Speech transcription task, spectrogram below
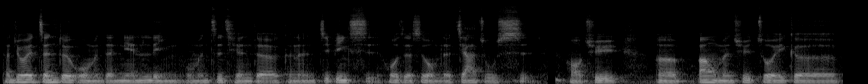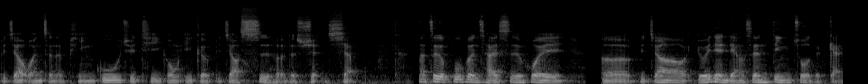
它就会针对我们的年龄、我们之前的可能疾病史，或者是我们的家族史，好、去呃帮我们去做一个比较完整的评估，去提供一个比较适合的选项。那这个部分才是会呃比较有一点量身定做的感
